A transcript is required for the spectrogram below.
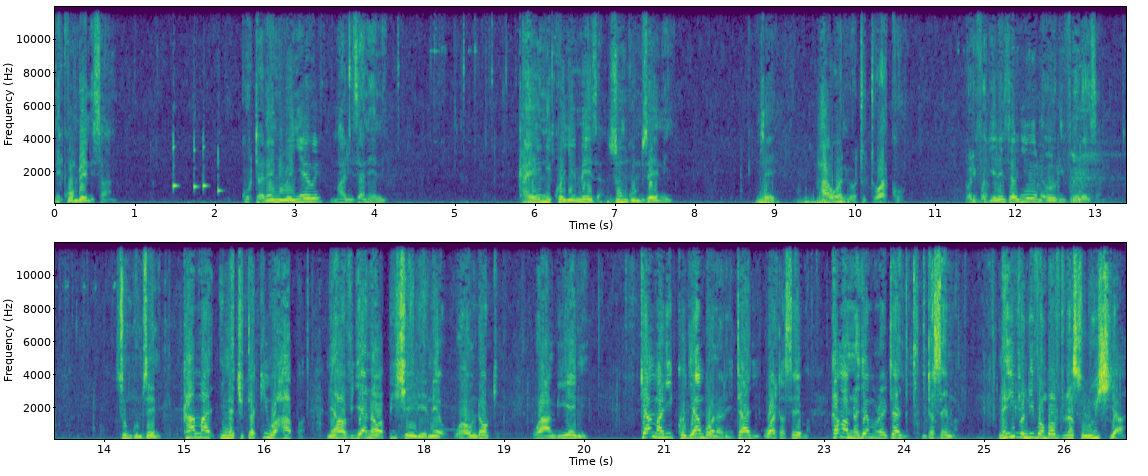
Nikuombeni sana, kutaneni wenyewe, malizaneni, kaeni kwenye meza, zungumzeni. Mzee, hawa ni watoto wako walivyojieleza wenyewe na wewe ulivyoeleza. Zungumzeni kama inachotakiwa hapa ni hawa vijana wapishe ili eneo, waondoke, waambieni kama liko jambo wanalihitaji watasema, kama mna jambo mnahitaji mtasema, na hivyo ndivyo ambavyo tunasuluhisha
